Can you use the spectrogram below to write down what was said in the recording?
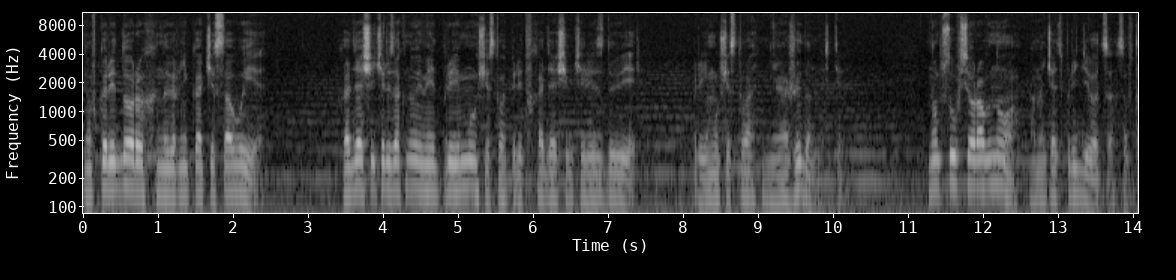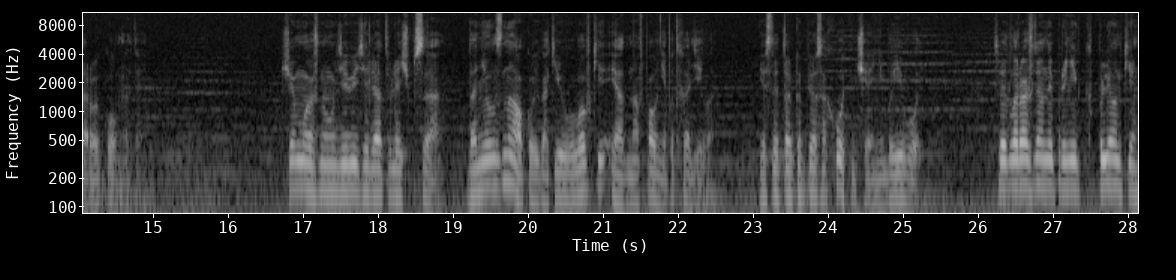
Но в коридорах наверняка часовые — Входящий через окно имеет преимущество перед входящим через дверь. Преимущество неожиданности. Но псу все равно, а начать придется со второй комнаты. Чем можно удивить или отвлечь пса? Данил знал кое-какие уловки, и одна вполне подходила. Если только пес охотничий, а не боевой. Светлорожденный приник к пленке,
